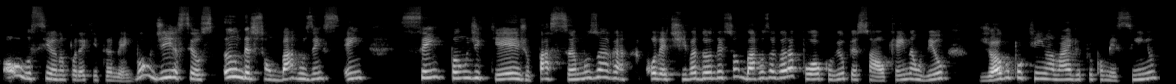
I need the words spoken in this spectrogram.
Ó, o Luciano por aqui também. Bom dia, seus Anderson Barros em, em sem pão de queijo. Passamos a coletiva do Anderson Barros agora há pouco, viu, pessoal? Quem não viu, joga um pouquinho a live para o comecinho,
